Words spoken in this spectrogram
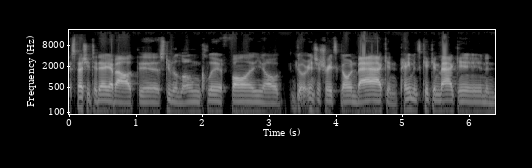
especially today about the student loan cliff falling, you know, interest rates going back and payments kicking back in, and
